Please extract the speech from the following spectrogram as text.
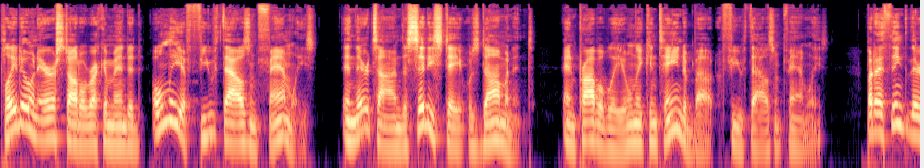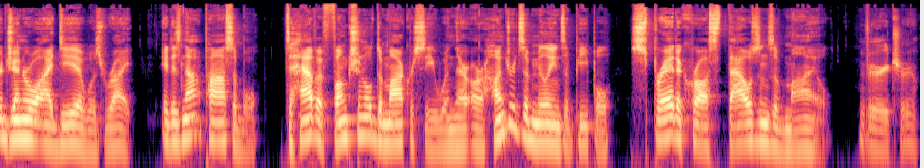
Plato and Aristotle recommended only a few thousand families. In their time, the city state was dominant and probably only contained about a few thousand families. But I think their general idea was right. It is not possible to have a functional democracy when there are hundreds of millions of people spread across thousands of miles. Very true.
